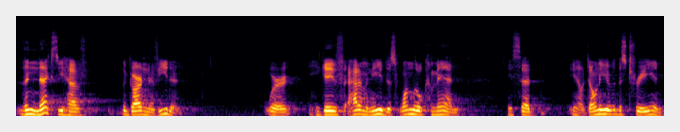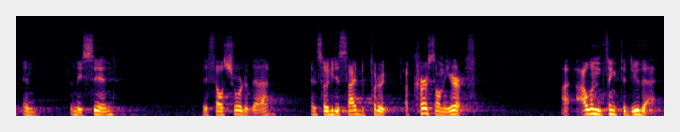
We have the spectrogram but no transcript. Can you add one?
then next you have the Garden of Eden, where he gave Adam and Eve this one little command. He said, you know, don't eat of this tree, and, and, and they sinned. They fell short of that. And so he decided to put a, a curse on the earth. I, I, wouldn't think to do that,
